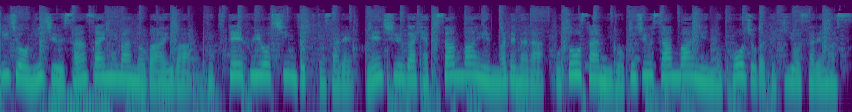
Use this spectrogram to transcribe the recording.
以上23歳未満の場合は、特定扶養親族とされ、年収が103万円までなら、お父さんに63万円の控除が適用されます。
